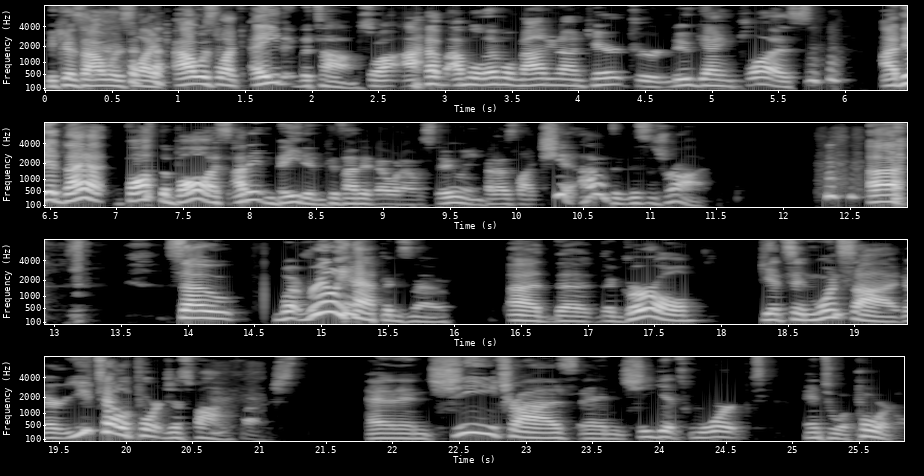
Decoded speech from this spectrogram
because I was like I was like eight at the time, so I, I have I'm a level 99 character, new game plus. I did that, fought the boss. I didn't beat him because I didn't know what I was doing, but I was like, shit, I don't think this is right. uh, so what really happens though, uh, the the girl gets in one side, or you teleport just fine first, and then she tries and she gets warped into a portal,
